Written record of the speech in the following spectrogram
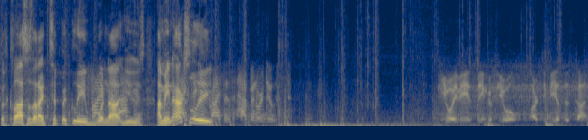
With classes that I typically would not use. I mean, actually, prices have been reduced. UAV is bingo fuel. RTB at this time.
